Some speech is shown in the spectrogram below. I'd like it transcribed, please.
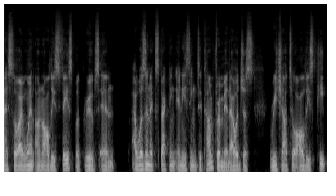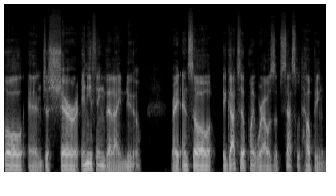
I so I went on all these Facebook groups and I wasn't expecting anything to come from it. I would just reach out to all these people and just share anything that I knew. Right. And so it got to a point where I was obsessed with helping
